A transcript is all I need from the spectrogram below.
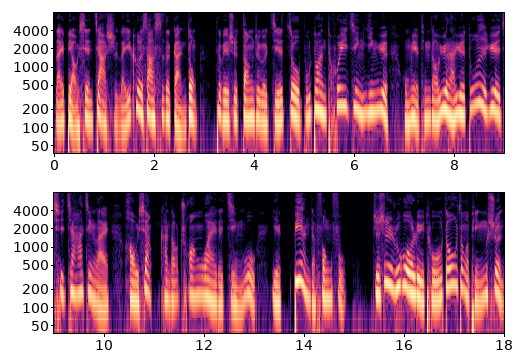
来表现驾驶雷克萨斯的感动，特别是当这个节奏不断推进，音乐我们也听到越来越多的乐器加进来，好像看到窗外的景物也变得丰富。只是如果旅途都这么平顺，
